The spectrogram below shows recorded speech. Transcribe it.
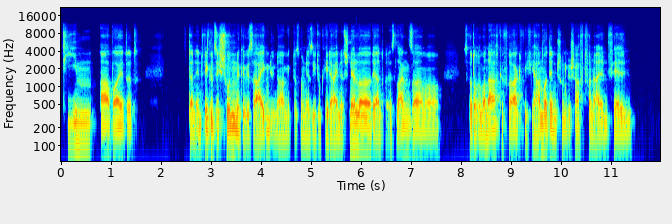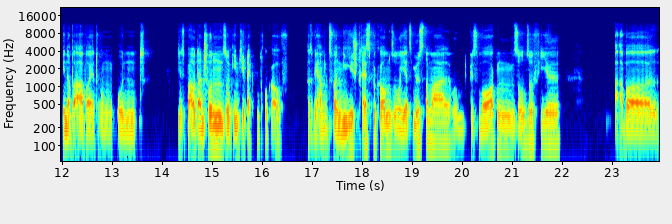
Team arbeitet, dann entwickelt sich schon eine gewisse Eigendynamik, dass man ja sieht, okay, der eine ist schneller, der andere ist langsamer. Es wird auch immer nachgefragt, wie viel haben wir denn schon geschafft von allen Fällen in der Bearbeitung und es baut dann schon so einen indirekten Druck auf. Also wir haben zwar nie Stress bekommen, so jetzt müsst ihr mal und bis morgen so und so viel, aber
